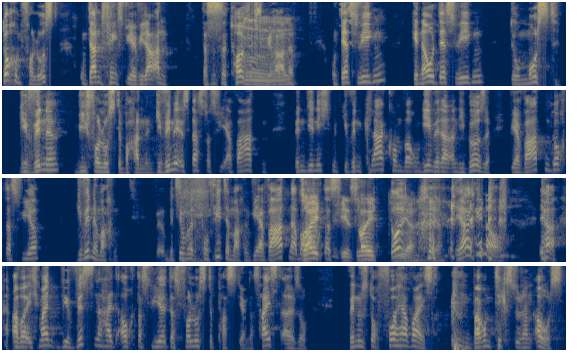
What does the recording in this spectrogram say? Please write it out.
doch im Verlust und dann fängst du ja wieder an. Das ist eine Teufelsspirale. Mhm. Und deswegen, genau deswegen, du musst Gewinne wie Verluste behandeln. Gewinne ist das, was wir erwarten wenn wir nicht mit Gewinn klarkommen, warum gehen wir dann an die Börse? Wir erwarten doch, dass wir Gewinne machen, beziehungsweise Profite machen. Wir erwarten aber sollten auch, dass wir sollten, sollten wir. Ja, genau. Ja, aber ich meine, wir wissen halt auch, dass wir, dass Verluste passieren. Das heißt also, wenn du es doch vorher weißt, warum tickst du dann aus?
